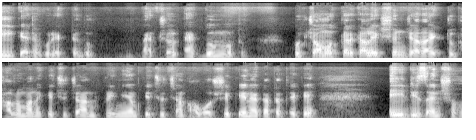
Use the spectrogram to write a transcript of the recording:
এই ক্যাটাগরি একটা ম্যাটেরিয়াল একদম নতুন। খুব চমৎকার কালেকশন যারা একটু ভালো মানে কিছু চান প্রিমিয়াম কিছু চান, অবশ্যই কেনাকাটা থেকে এই ডিজাইন সহ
